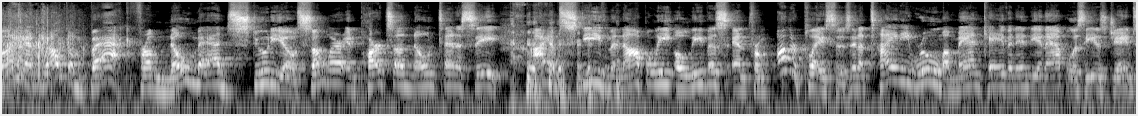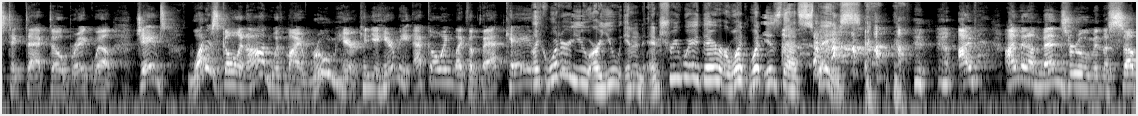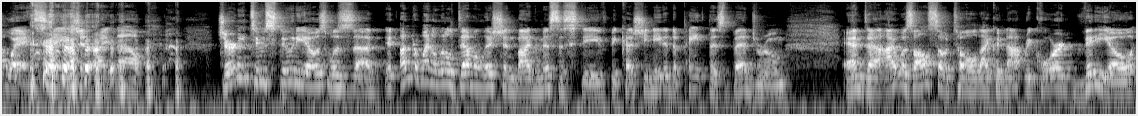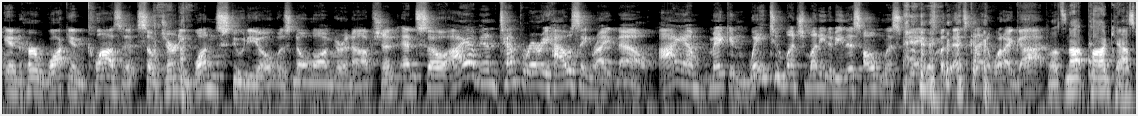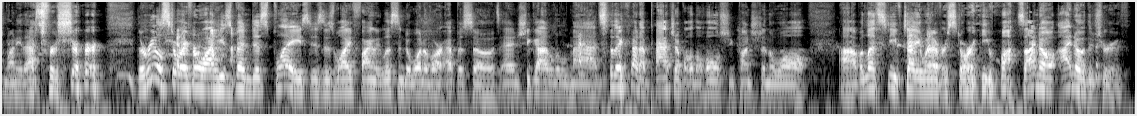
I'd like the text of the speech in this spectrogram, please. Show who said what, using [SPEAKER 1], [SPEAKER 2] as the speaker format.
[SPEAKER 1] Everybody, and welcome back from Nomad Studio, somewhere in parts unknown Tennessee. I am Steve Monopoly Olivas, and from other places, in a tiny room, a man cave in Indianapolis, he is James Tic Tac Toe Breakwell. James, what is going on with my room here? Can you hear me echoing like the Bat Cave?
[SPEAKER 2] Like, what are you? Are you in an entryway there, or what? What is that space?
[SPEAKER 1] I'm I'm in a men's room in the subway station right now. Journey 2 Studios was uh, it underwent a little demolition by the Mrs. Steve because she needed to paint this bedroom. And uh, I was also told I could not record video in her walk in closet, so Journey 1 Studio was no longer an option. And so I am in temporary housing right now. I am making way too much money to be this homeless, James, but that's kind of what I got.
[SPEAKER 2] well, it's not podcast money, that's for sure. The real story for why he's been displaced is his wife finally listened to one of our episodes and she got a little mad, so they got to patch up all the holes she punched in the wall. Uh, but let Steve tell you whatever story he wants. I know, I know the truth.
